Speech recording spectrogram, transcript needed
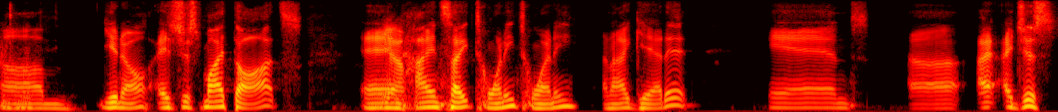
Mm-hmm. Um, you know, it's just my thoughts and yeah. hindsight twenty twenty, and I get it. And uh, I, I just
